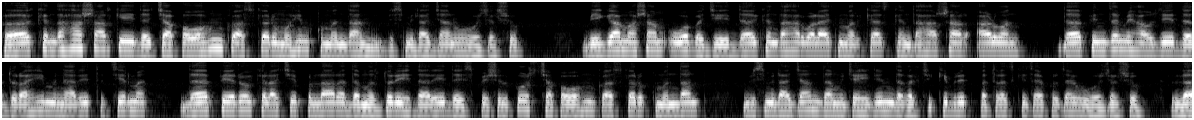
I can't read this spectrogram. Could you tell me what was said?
په کندهار ښار کې د چاپه وهونکو عسکرو مهم قومندان بسم الله جان ووژل شو بیګا ماښام اوه بجې د کندهار ولایت مرکز کندهار ښار اړوند د پنځمې حوزې د دوراهي منارې ته څیرمه د پیرو کلاچې پر لاره د مزدور ادارې د سپیشل فورس چاپه وهونکو عسکرو قومندان بسم الله جان د مجاهدینو د غلچکي برید په ترڅ کې ځای پر ځای ووژل شو له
